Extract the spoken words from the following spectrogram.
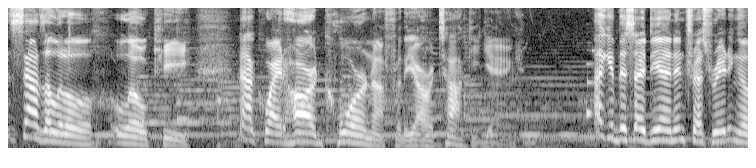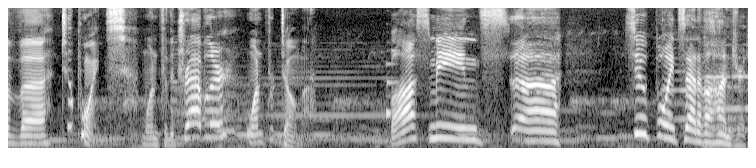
sounds a little low-key. Not quite hardcore enough for the Arataki gang. I give this idea an interest rating of uh, two points. One for the Traveler, one for Thoma. Boss means, uh, two points out of a hundred.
